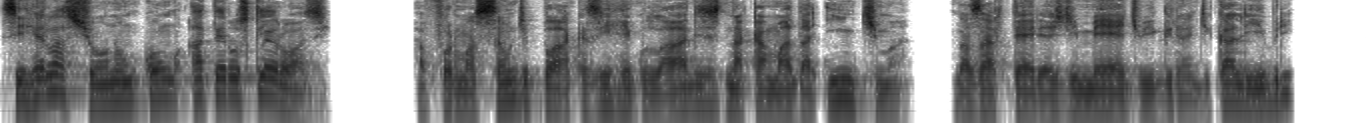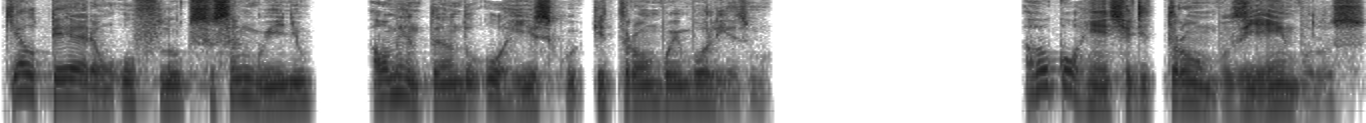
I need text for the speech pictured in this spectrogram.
se relacionam com aterosclerose, a formação de placas irregulares na camada íntima das artérias de médio e grande calibre que alteram o fluxo sanguíneo, aumentando o risco de tromboembolismo. A ocorrência de trombos e êmbolos,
